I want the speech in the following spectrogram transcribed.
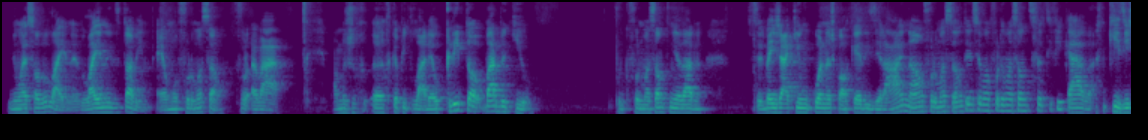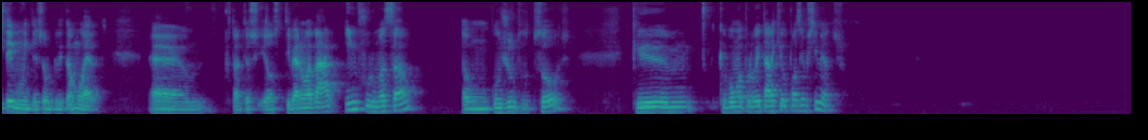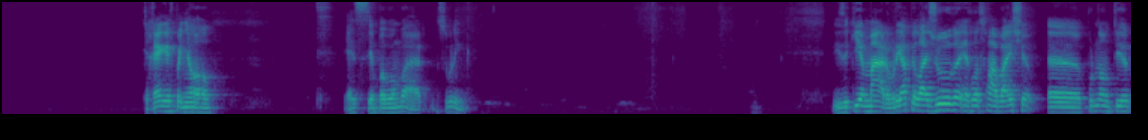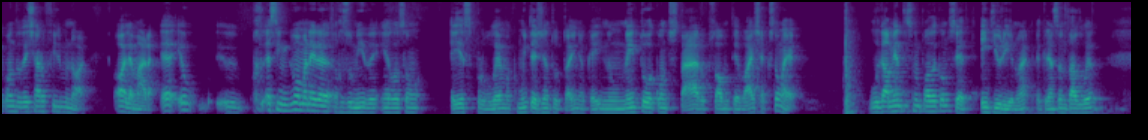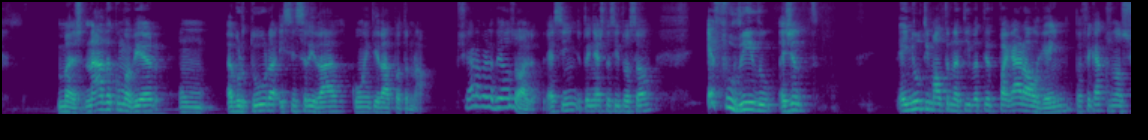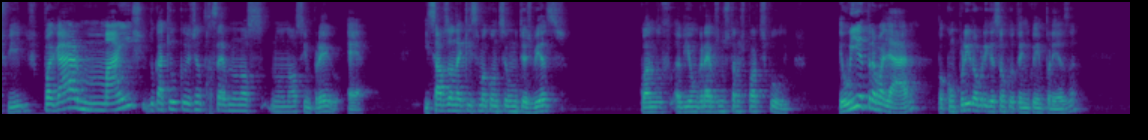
E não é só do Lion, é do Lion e do Tabin. É uma formação. For, ah, vamos uh, recapitular. É o Crypto Barbecue. Porque formação tinha de dar... Bem, já aqui um conas qualquer dizer, ah, não, formação tem de ser uma formação de certificada. Que existem muitas sobre criptomoedas. Um, portanto, eles, eles tiveram a dar informação a um conjunto de pessoas que, que vão aproveitar aquilo para os investimentos. Carrega espanhol. É sempre a bombar. Não se. Diz aqui a Mar, obrigado pela ajuda em relação à baixa uh, por não ter onde deixar o filho menor. Olha, Mara, eh, eu, assim, de uma maneira resumida, em relação a esse problema que muita gente o tem, ok? Não, nem estou a contestar o pessoal meter baixa. A questão é, legalmente isso não pode acontecer. Em teoria, não é? A criança não está doente. Mas nada como haver uma abertura e sinceridade com a entidade patronal. Chegar a ver a Deus, olha, é assim, eu tenho esta situação. É fodido a gente em última alternativa, ter de pagar alguém para ficar com os nossos filhos, pagar mais do que aquilo que a gente recebe no nosso, no nosso emprego? É. E sabes onde é que isso me aconteceu muitas vezes? Quando haviam greves nos transportes públicos. Eu ia trabalhar para cumprir a obrigação que eu tenho com a empresa,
